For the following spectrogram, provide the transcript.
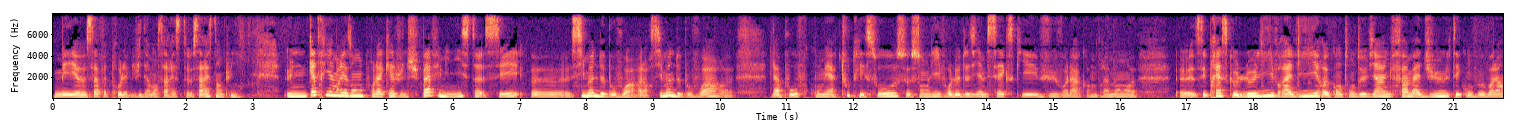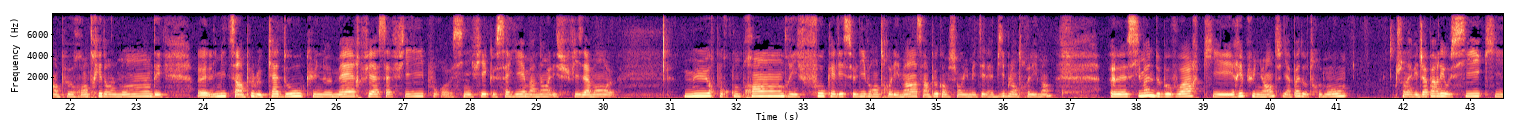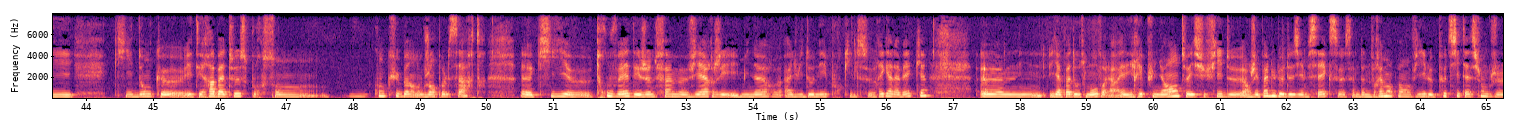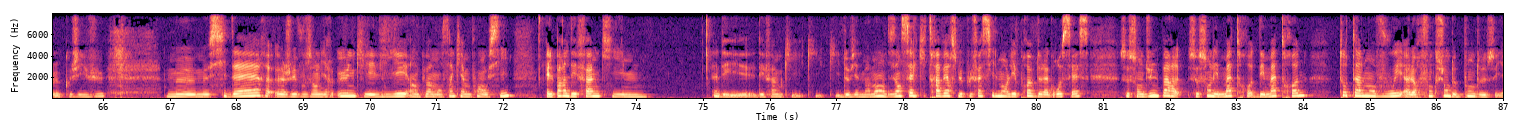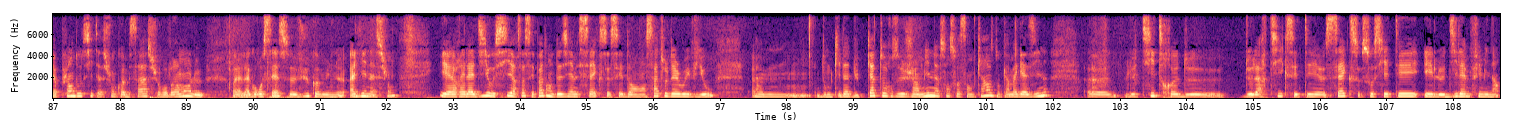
mais ça, pas de problème. Évidemment, ça reste, ça reste impuni. Une quatrième raison pour laquelle je ne suis pas féministe, c'est Simone de Beauvoir. Alors, Simone de Beauvoir, la pauvre qu'on met à toutes les sauces, son livre Le deuxième sexe qui est vu, voilà, comme vraiment euh, c'est presque le livre à lire quand on devient une femme adulte et qu'on veut voilà un peu rentrer dans le monde et euh, limite c'est un peu le cadeau qu'une mère fait à sa fille pour signifier que ça y est maintenant elle est suffisamment mûre pour comprendre il faut qu'elle ait ce livre entre les mains. C'est un peu comme si on lui mettait la Bible entre les mains. Simone de Beauvoir qui est répugnante il n'y a pas d'autre mot. J'en avais déjà parlé aussi qui qui donc euh, était rabatteuse pour son concubin, donc Jean-Paul Sartre, euh, qui euh, trouvait des jeunes femmes vierges et mineures à lui donner pour qu'il se régale avec. Il n'y a pas d'autre mot, voilà, elle est répugnante, il suffit de... Alors j'ai pas lu le deuxième sexe, ça me donne vraiment pas envie, le peu de citations que, que j'ai vues me, me sidère, je vais vous en lire une qui est liée un peu à mon cinquième point aussi. Elle parle des femmes qui des, femmes qui, deviennent mamans en disant celles qui traversent le plus facilement l'épreuve de la grossesse, ce sont d'une part ce sont les des matrones totalement vouées à leur fonction de pondeuse. il y a plein d'autres citations comme ça sur vraiment le, la grossesse vue comme une aliénation. Et alors elle a dit aussi, alors ça c'est pas dans le deuxième sexe, c'est dans Saturday Review, euh, donc qui date du 14 juin 1975, donc un magazine. Euh, le titre de de l'article, c'était euh, Sexe, société et le dilemme féminin.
